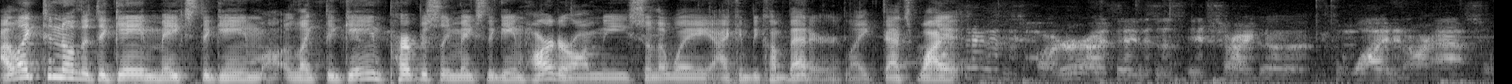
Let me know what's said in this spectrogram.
I like to know that the game makes the game, like, the game purposely makes the game harder on me so that way I can become better. Like, that's I why. wouldn't say this is harder. I'd say this is it's trying to, to widen our asshole.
